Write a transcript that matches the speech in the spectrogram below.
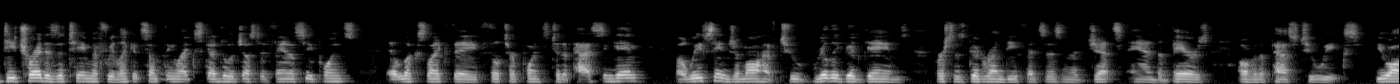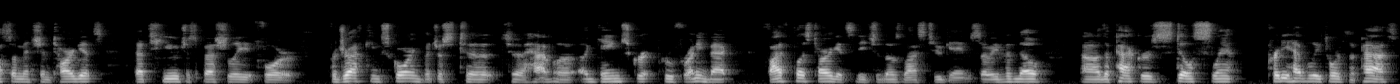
Detroit is a team, if we look at something like schedule adjusted fantasy points, it looks like they filter points to the passing game. But we've seen Jamaal have two really good games versus good run defenses in the Jets and the Bears over the past two weeks. You also mentioned targets. That's huge, especially for for DraftKings scoring, but just to to have a, a game script proof running back, five plus targets in each of those last two games. So even though uh, the Packers still slant pretty heavily towards the pass,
